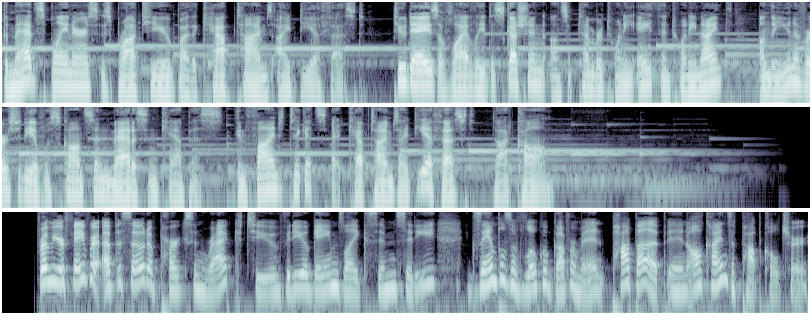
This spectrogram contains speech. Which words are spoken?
The Mad Splainers is brought to you by the Cap Times Idea Fest. Two days of lively discussion on September 28th and 29th on the University of Wisconsin Madison campus. You can find tickets at captimesideafest.com. From your favorite episode of Parks and Rec to video games like SimCity, examples of local government pop up in all kinds of pop culture.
